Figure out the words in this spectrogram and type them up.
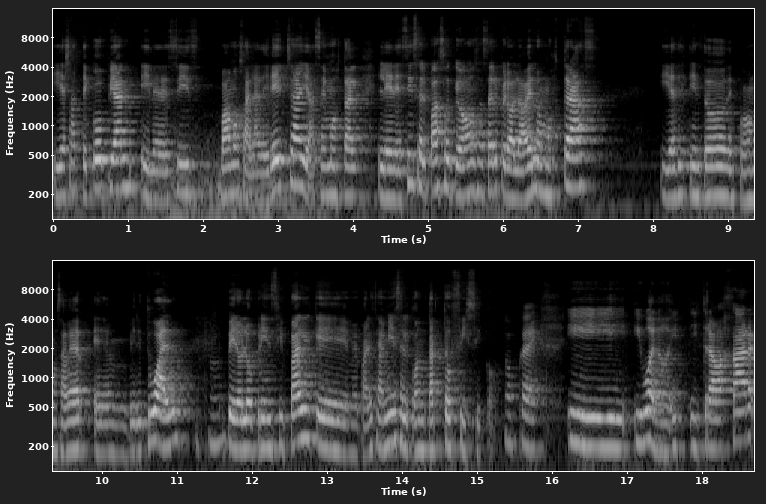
y ellas te copian y le decís vamos a la derecha y hacemos tal, le decís el paso que vamos a hacer pero a la vez lo mostrás y es distinto, después vamos a ver en virtual, pero lo principal que me parece a mí es el contacto físico. Ok, y, bueno, y, trabajar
